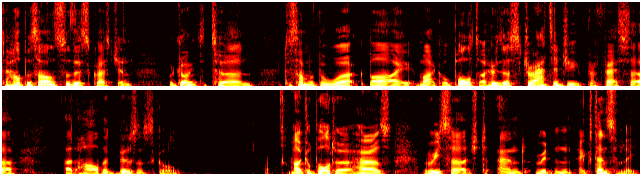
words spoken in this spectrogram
To help us answer this question, we're going to turn to some of the work by Michael Porter, who's a strategy professor at Harvard Business School. Michael Porter has researched and written extensively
